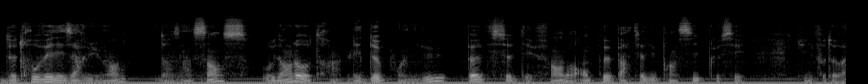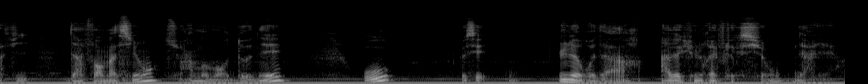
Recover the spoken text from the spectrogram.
de trouver des arguments dans un sens ou dans l'autre. Les deux points de vue peuvent se défendre. On peut partir du principe que c'est une photographie d'information sur un moment donné, ou que c'est une œuvre d'art avec une réflexion derrière.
